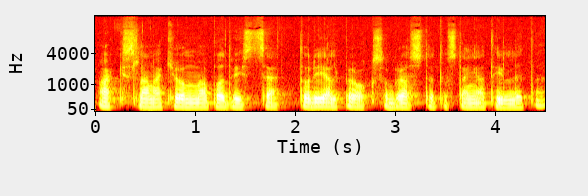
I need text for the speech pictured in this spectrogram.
Axlarna krummar på ett visst sätt och det hjälper också bröstet att stänga till lite.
